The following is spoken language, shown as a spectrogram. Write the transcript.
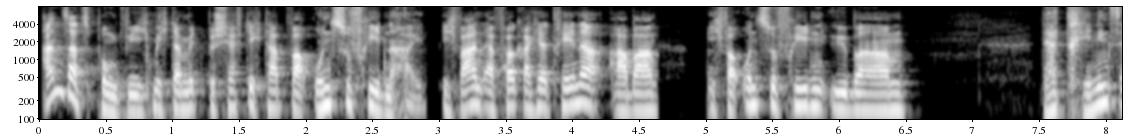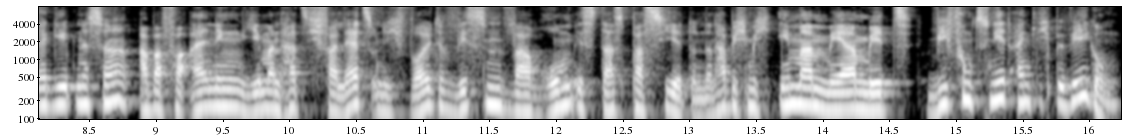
Ansatzpunkt, wie ich mich damit beschäftigt habe, war Unzufriedenheit. Ich war ein erfolgreicher Trainer, aber ich war unzufrieden über ja, Trainingsergebnisse, aber vor allen Dingen, jemand hat sich verletzt und ich wollte wissen, warum ist das passiert. Und dann habe ich mich immer mehr mit, wie funktioniert eigentlich Bewegung?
